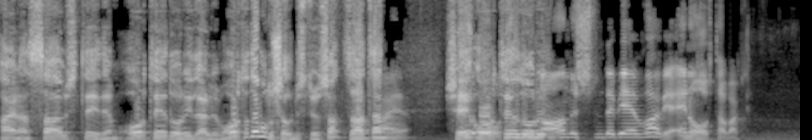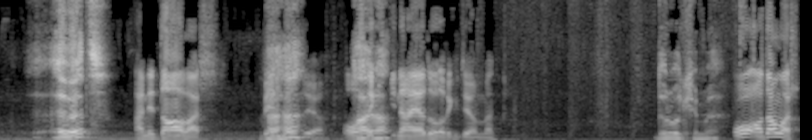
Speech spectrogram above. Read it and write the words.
Aynen sağ üstteydim. Ortaya doğru ilerliyorum. Ortada buluşalım istiyorsan. Zaten Aynen. şey Şu ortaya ortada doğru Dağın üstünde bir ev var ya en orta bak. evet. Hani dağ var. Belli Aha. oluyor. Oradaki Aynen. binaya doğru gidiyorum ben. Dur bakayım bir. O adam var.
